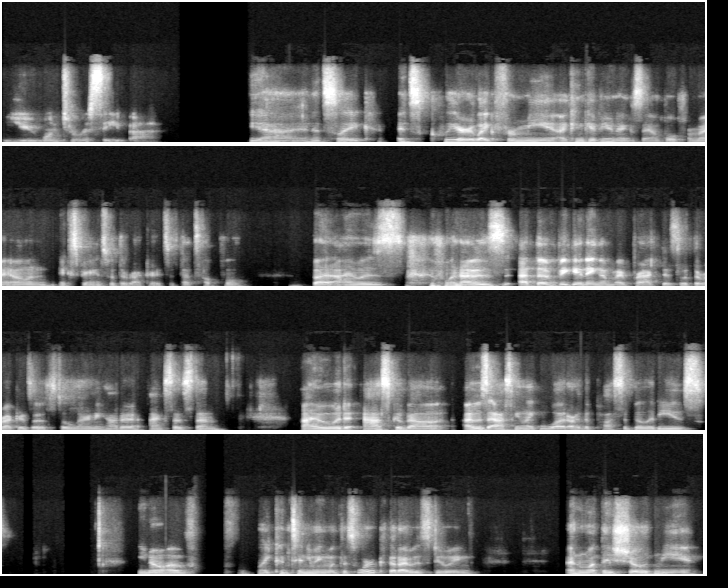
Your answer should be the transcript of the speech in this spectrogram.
you want to receive that. Yeah. And it's like, it's clear. Like for me, I can give you an example from my own experience with the records, if that's helpful. But I was, when I was at the beginning of my practice with the records, I was still learning how to access them. I would ask about, I was asking, like, what are the possibilities, you know, of like continuing with this work that I was doing and what they showed me,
